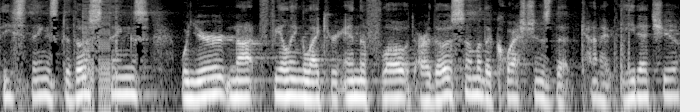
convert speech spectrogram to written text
these things? Do those things, when you're not feeling like you're in the flow, are those some of the questions that kind of eat at you?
